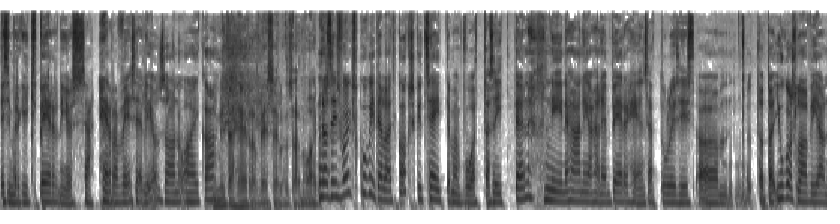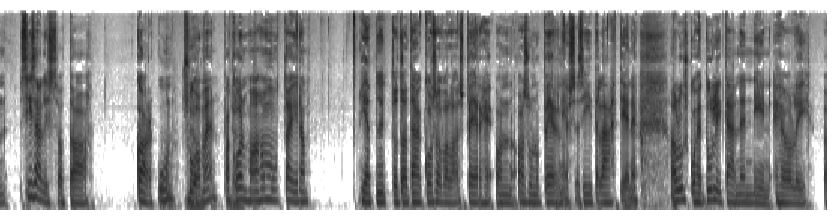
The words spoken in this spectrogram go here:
esimerkiksi Perniössä herra Veseli on saanut aikaa. niin mitä herra Vesel on saanut aikaan? No siis voiko kuvitella, että 27 vuotta sitten, niin hän ja hänen perheensä tuli siis ähm, tota, Jugoslavian sisällissotaa karkuun Suomeen, pakon maahanmuuttajina. Ja nyt tota, tämä kosovalaisperhe on asunut Perniössä siitä lähtien. Ja aluksi kun he tuli tänne, niin he oli ö,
